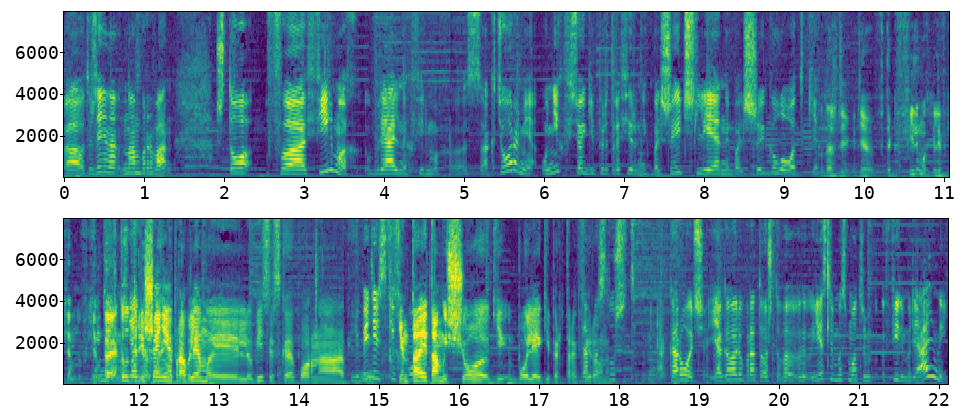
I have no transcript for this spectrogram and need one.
А, утверждение number one что в а, фильмах, в реальных фильмах э, с актерами, у них все гипертрофировано, у них большие члены, большие глотки. Подожди, где? В, так в фильмах или в, хен, в Нет, хентае? тут Я решение насколько проблемы любительское порно, а Любительских хентай там еще ги- более Да гипертрофировано. послушайте вы меня. Короче, я говорю про то, что в- если мы смотрим фильм реальный,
